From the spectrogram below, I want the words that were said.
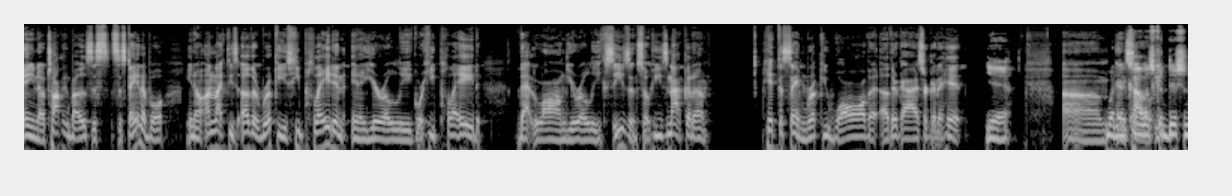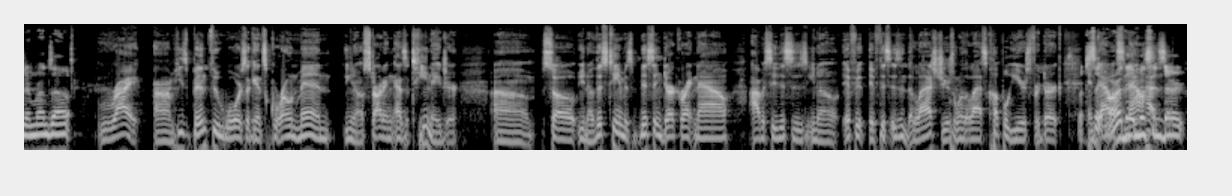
and, you know, talking about this is sustainable, you know, unlike these other rookies, he played in, in a Euro League where he played that long Euro League season. So he's not going to hit the same rookie wall that other guys are going to hit. Yeah. Um, when the college so he, conditioning runs out. Right. Um, he's been through wars against grown men, you know, starting as a teenager. Um, so you know, this team is missing Dirk right now. Obviously, this is you know, if it, if this isn't the last year, it's one of the last couple years for Dirk. And say, Dallas are they now missing has, Dirk?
